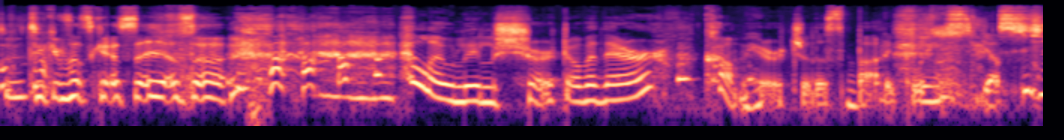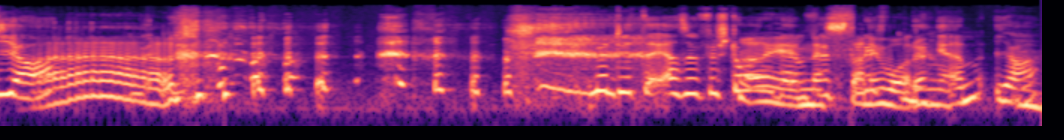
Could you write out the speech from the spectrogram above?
Så jag tycker man ska säga så. Hello little shirt over there. Come here to this body please. Yes. Ja. Men du, alltså förstår Ja, du det den det. förflyttningen? Ja,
